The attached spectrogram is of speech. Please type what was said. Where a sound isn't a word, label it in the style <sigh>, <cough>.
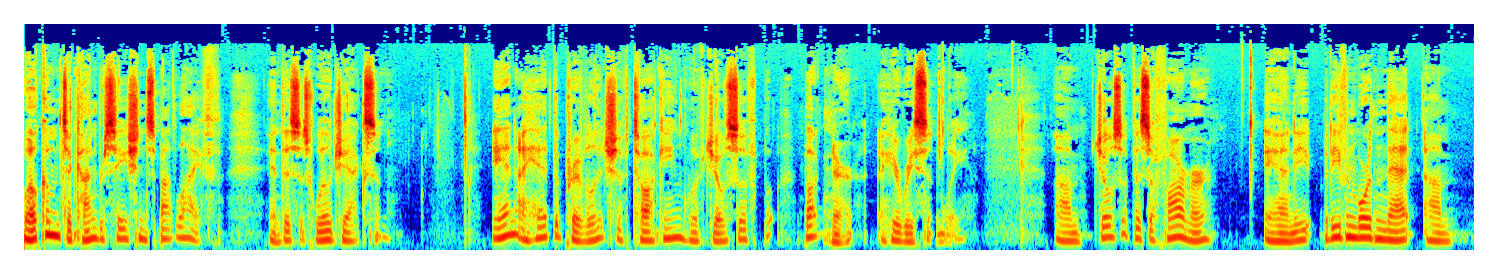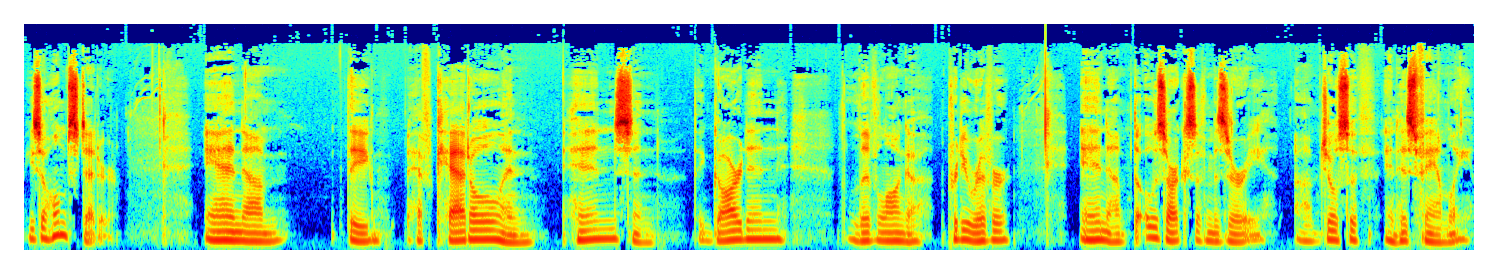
Welcome to Conversations About Life, and this is Will Jackson. And I had the privilege of talking with Joseph Buckner here recently. Um, Joseph is a farmer, and he, but even more than that, um, he's a homesteader, and um, they have cattle and hens, and they garden, live along a pretty river in um, the Ozarks of Missouri. Um, Joseph and his family.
